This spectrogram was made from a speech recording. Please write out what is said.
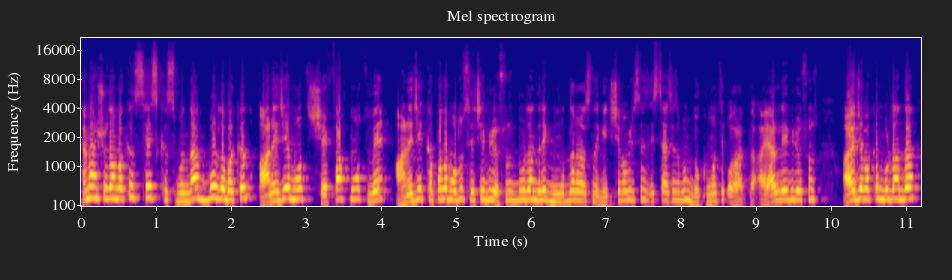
Hemen şuradan bakın ses kısmından. Burada bakın ANC mod, şeffaf mod ve ANC kapalı modu seçebiliyorsunuz. Buradan direkt modlar arasında geçiş yapabilirsiniz. İsterseniz bunu dokunmatik olarak da ayarlayabiliyorsunuz. Ayrıca bakın buradan da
